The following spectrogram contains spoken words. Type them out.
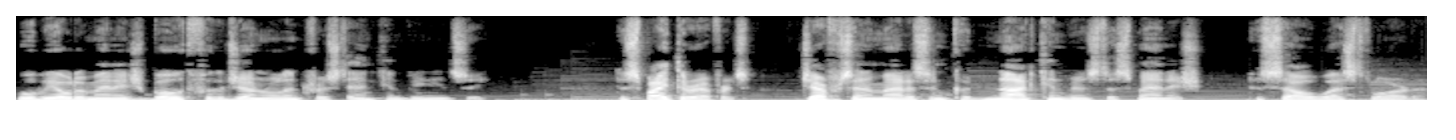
who will be able to manage both for the general interest and conveniency. Despite their efforts, Jefferson and Madison could not convince the Spanish to sell West Florida.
